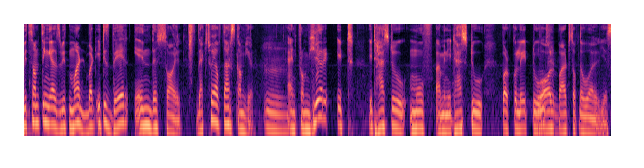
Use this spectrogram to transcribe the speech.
with something else with mud, but it is there in the soil. That's why avatars come here, Mm. and from here it it has to move. I mean, it has to percolate to all parts of the world. Yes,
